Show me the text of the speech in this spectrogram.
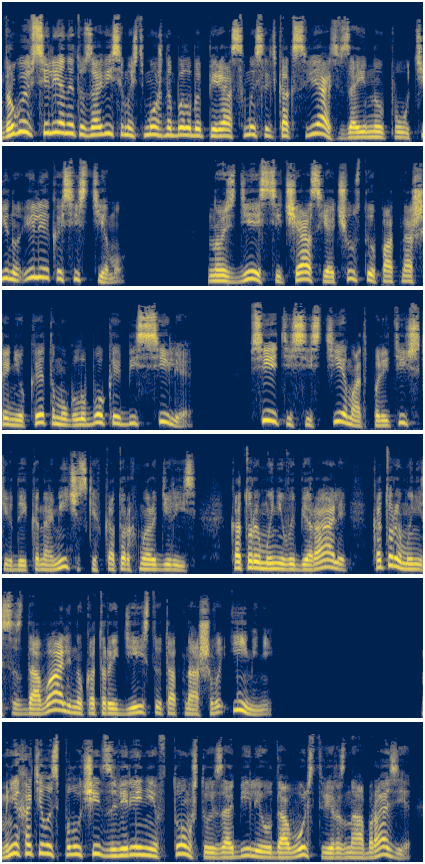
Другой вселенной эту зависимость можно было бы переосмыслить как связь, взаимную паутину или экосистему. Но здесь, сейчас я чувствую по отношению к этому глубокое бессилие. Все эти системы, от политических до экономических, в которых мы родились, которые мы не выбирали, которые мы не создавали, но которые действуют от нашего имени. Мне хотелось получить заверение в том, что изобилие удовольствия и разнообразия –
